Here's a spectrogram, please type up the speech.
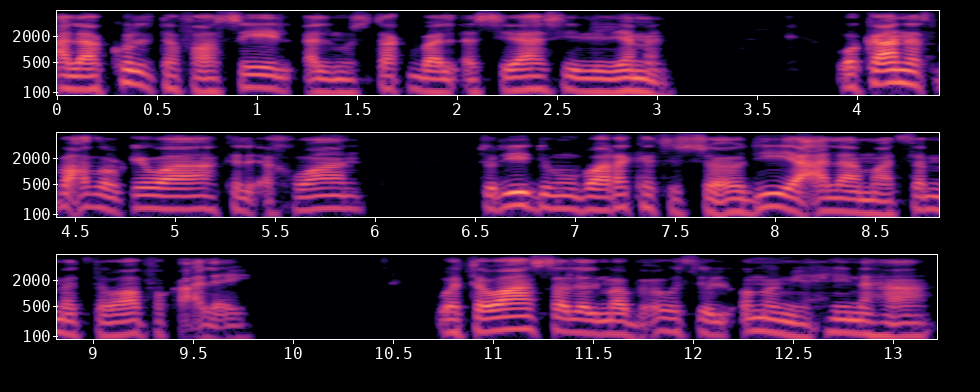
على كل تفاصيل المستقبل السياسي لليمن. وكانت بعض القوى كالإخوان تريد مباركة السعودية على ما تم التوافق عليه. وتواصل المبعوث الأممي حينها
